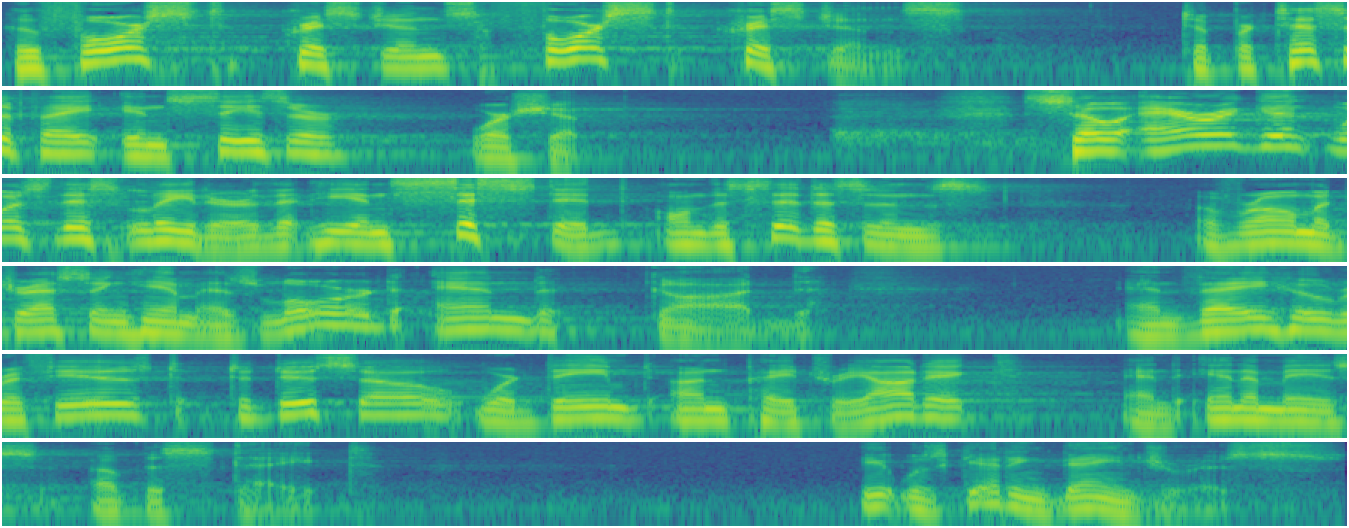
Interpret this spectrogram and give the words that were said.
who forced Christians, forced Christians to participate in Caesar worship? So arrogant was this leader that he insisted on the citizens of Rome addressing him as Lord and God. And they who refused to do so were deemed unpatriotic and enemies of the state it was getting dangerous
